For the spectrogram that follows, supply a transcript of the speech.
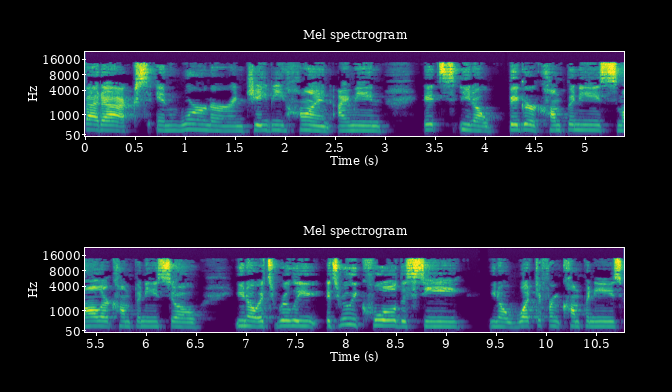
FedEx and Werner and JB Hunt. I mean, it's, you know, bigger companies, smaller companies. So, you know, it's really, it's really cool to see, you know, what different companies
